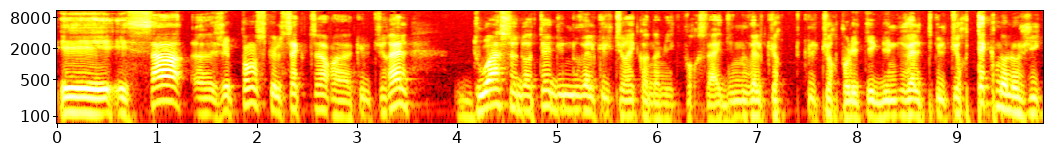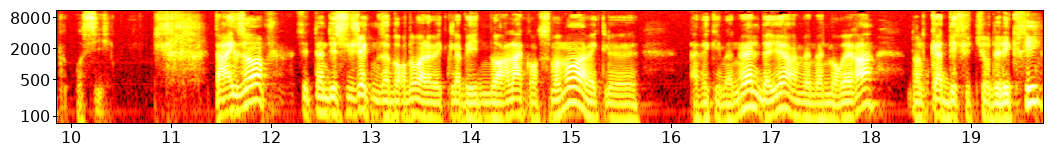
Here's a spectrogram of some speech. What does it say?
Et, ça, euh, je pense que le secteur euh, culturel doit se doter d'une nouvelle culture économique pour cela, et d'une nouvelle culture politique, d'une nouvelle culture technologique aussi. Par exemple, c'est un des sujets que nous abordons avec l'abbaye de Noirlac en ce moment, avec, le, avec Emmanuel d'ailleurs, Emmanuel Morera, dans le cadre des futurs de l'écrit.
